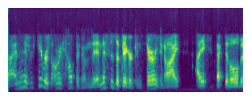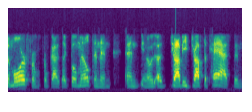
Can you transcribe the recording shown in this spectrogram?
uh, and then his receivers aren't helping him. And this is a bigger concern. You know, I I expected a little bit more from from guys like Bo Melton and and you know uh, Jobby dropped the pass and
